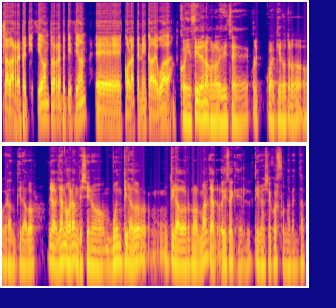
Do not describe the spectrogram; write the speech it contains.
O sea, la repetición tras repetición eh, con la técnica adecuada. Coincide, ¿no? Con lo que dice cualquier otro gran tirador ya, ya no grande, sino buen tirador, un tirador normal, ya te lo dice que el tiro en seco es fundamental.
